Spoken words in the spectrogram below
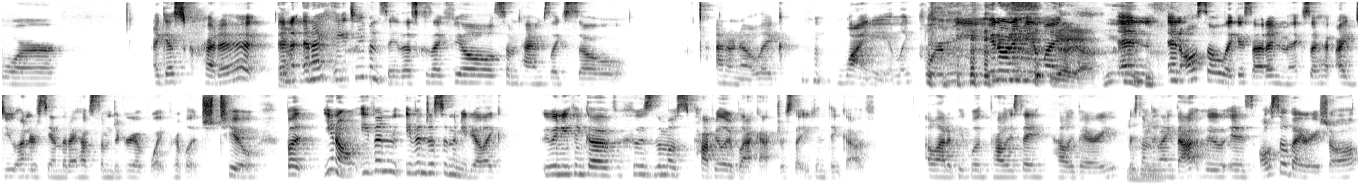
or i guess credit. And, Yeah. and i hate to even say this because i feel sometimes like so i don't know like whiny and like poor me you know what i mean like yeah, yeah. and and also like i said i'm mixed I, ha- I do understand that i have some degree of white privilege too but you know even even just in the media like when you think of who's the most popular black actress that you can think of a lot of people would probably say Halle Berry or something Mhm. like that, who is also biracial,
